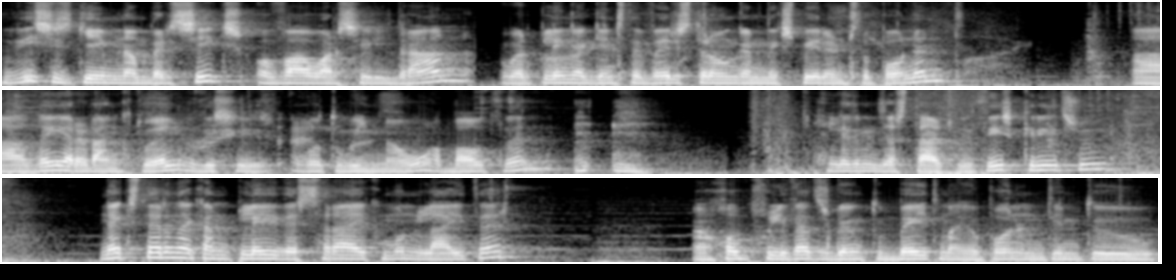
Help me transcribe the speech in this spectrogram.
This is game number 6 of our Sealed run. We're playing against a very strong and experienced opponent. Uh, they are rank 12, this is what we know about them. Let me just start with this creature. Next turn I can play the Strike Moonlighter. And hopefully that's going to bait my opponent into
